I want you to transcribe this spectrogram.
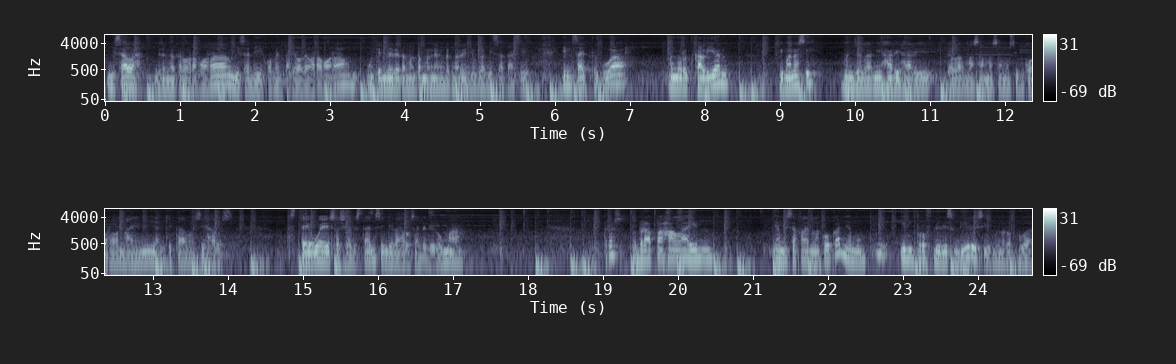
bisa lah didengarkan orang-orang, bisa dikomentari oleh orang-orang. Mungkin dari teman-teman yang dengerin juga bisa kasih insight ke gue. Menurut kalian gimana sih menjalani hari-hari dalam masa-masa musim corona ini yang kita masih harus stay away, social distancing, kita harus ada di rumah. Terus beberapa hal lain yang bisa kalian lakukan ya mungkin improve diri sendiri sih menurut gue.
